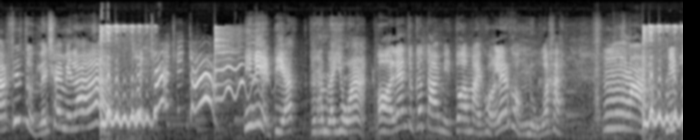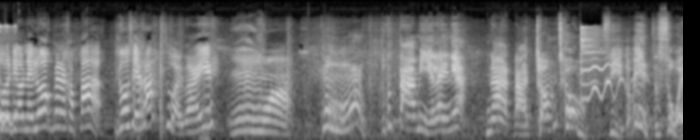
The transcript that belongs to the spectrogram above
รักที่สุดเลยใช่ไหมล่ะชิจ้าชิจ้านี่นี่ไอ้เปียก เธอทำอะไรอยู่อะ อ๋อเล่นตุ๊กตาหมีตัวใหม่ของเล่นของหนูอะค่ะอืมมีตัวเดียวในโลกด้วยนะคะป้า ดูสิคะ สวยไหมอืมหืมตุ๊กตาหมีอะไรเนี่ย หน้าตาชมชมสีก็ไม่เห็นจะสวย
